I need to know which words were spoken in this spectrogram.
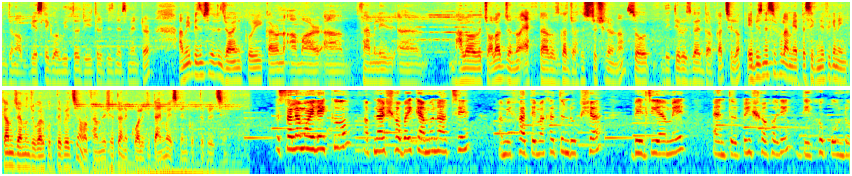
একজন অবভিয়াসলি গর্বিত ডিজিটাল বিজনেস মেন্টর আমি বিজনেসের সাথে জয়েন করি কারণ আমার ফ্যামিলির ভালোভাবে চলার জন্য একটা রোজগার যথেষ্ট ছিল না সো দ্বিতীয় রোজগারের দরকার ছিল। এই বিজনেসের ফলে আমি একটা সিগনিফিকেন্ট ইনকাম যেমন জোগাড় করতে পেরেছি, আমার ফ্যামিলির সাথে অনেক কোয়ালিটি টাইমও স্পেন্ড করতে পেরেছি। আসসালামু আলাইকুম, আপনার সবাই কেমন আছেন? আমি ফাতেমা খাতুন রূপসা, বেলজিয়ামের অ্যান্তোরপেন শহরে দীর্ঘ পনেরো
